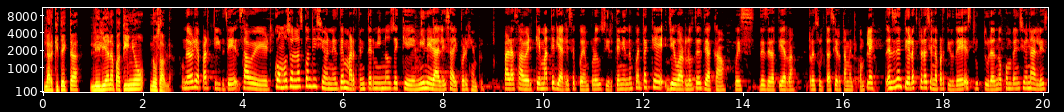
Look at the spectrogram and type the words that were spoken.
La arquitecta Liliana Patiño nos habla. Uno debería partir de saber cómo son las condiciones de Marte en términos de qué minerales hay, por ejemplo, para saber qué materiales se pueden producir, teniendo en cuenta que llevarlos desde acá, pues desde la Tierra, resulta ciertamente complejo. En ese sentido, la exploración a partir de estructuras no convencionales,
